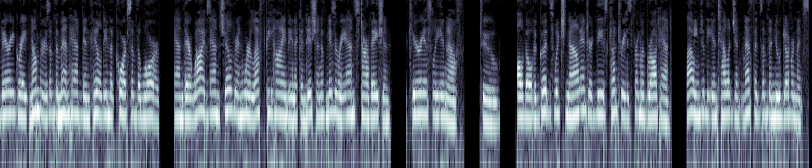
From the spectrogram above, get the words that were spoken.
Very great numbers of the men had been killed in the course of the war, and their wives and children were left behind in a condition of misery and starvation. Curiously enough, too, although the goods which now entered these countries from abroad had, owing to the intelligent methods of the new governments,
